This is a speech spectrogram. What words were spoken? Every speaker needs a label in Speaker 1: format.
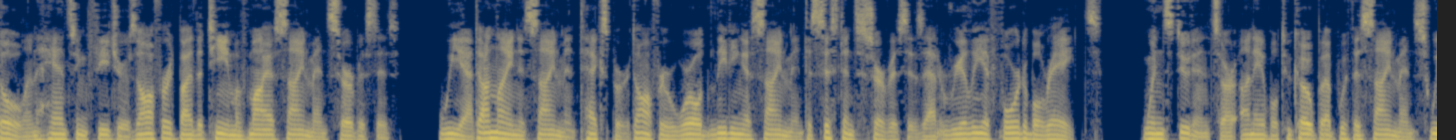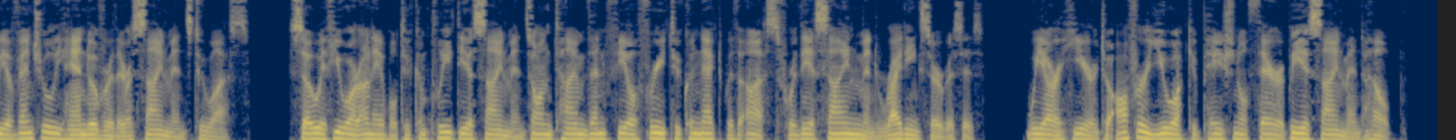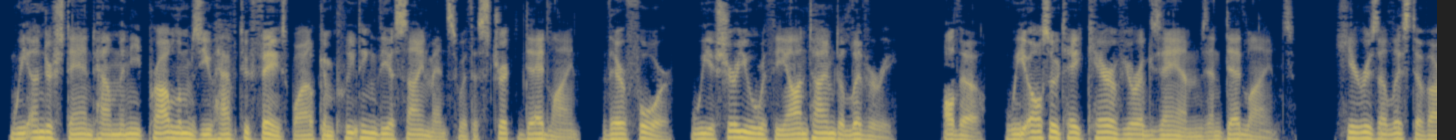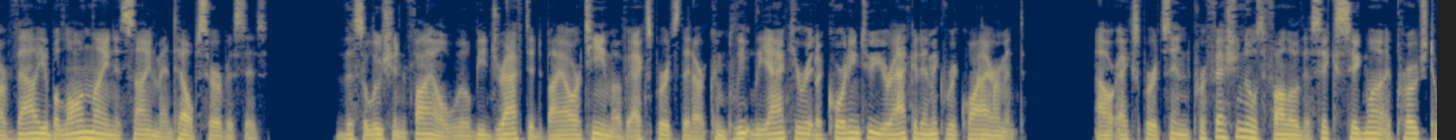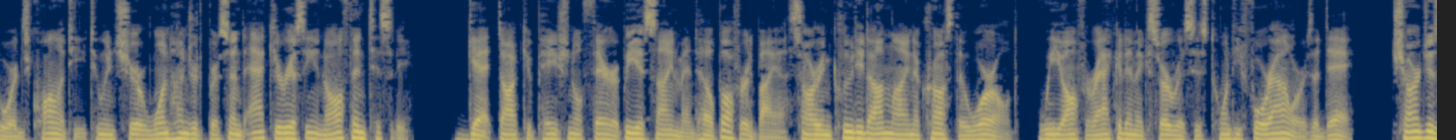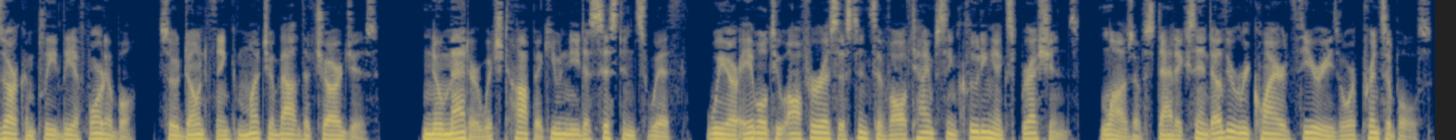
Speaker 1: soul-enhancing features offered by the team of My Assignment Services. We at Online Assignment Expert offer world-leading assignment assistance services at really affordable rates. When students are unable to cope up with assignments we eventually hand over their assignments to us. So if you are unable to complete the assignments on time then feel free to connect with us for the assignment writing services. We are here to offer you occupational therapy assignment help. We understand how many problems you have to face while completing the assignments with a strict deadline, therefore, we assure you with the on-time delivery. Although, we also take care of your exams and deadlines. Here is a list of our valuable online assignment help services. The solution file will be drafted by our team of experts that are completely accurate according to your academic requirement. Our experts and professionals follow the Six Sigma approach towards quality to ensure 100% accuracy and authenticity. Get occupational therapy assignment help offered by us are included online across the world. We offer academic services 24 hours a day. Charges are completely affordable, so don't think much about the charges. No matter which topic you need assistance with, we are able to offer assistance of all types including expressions, laws of statics and other required theories or principles.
